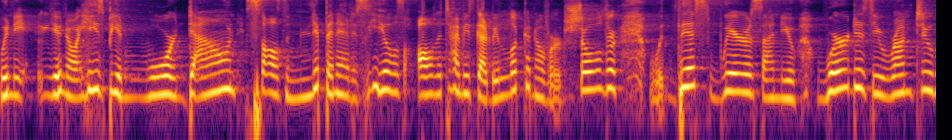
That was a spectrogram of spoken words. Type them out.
when he, you know, he's being wore down, Saul's nipping at his heels all the time. He's got to be looking over his shoulder. This wears on you. Where does he run to?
